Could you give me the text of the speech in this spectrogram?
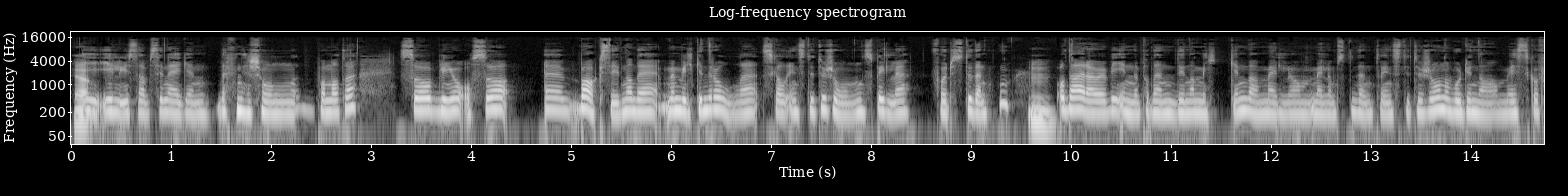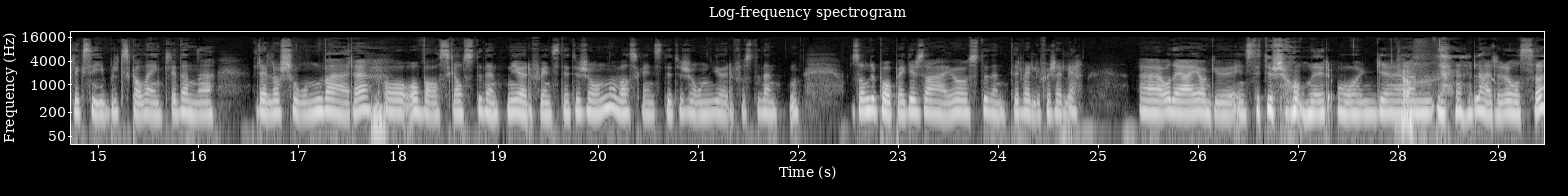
ja. i, i, lys av sin egen definisjon, på en måte, så blir jo også baksiden av det Men hvilken rolle skal institusjonen spille for studenten? Mm. Og der er vi inne på den dynamikken da, mellom, mellom student og institusjon, og hvor dynamisk og fleksibelt skal egentlig denne relasjonen være, mm. og, og, hva skal studenten gjøre for institusjonen, og hva skal institusjonen gjøre for studenten. Og som du påpeker, så er jo studenter veldig forskjellige. Uh, og det er jaggu institusjoner og uh, ja. lærere også.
